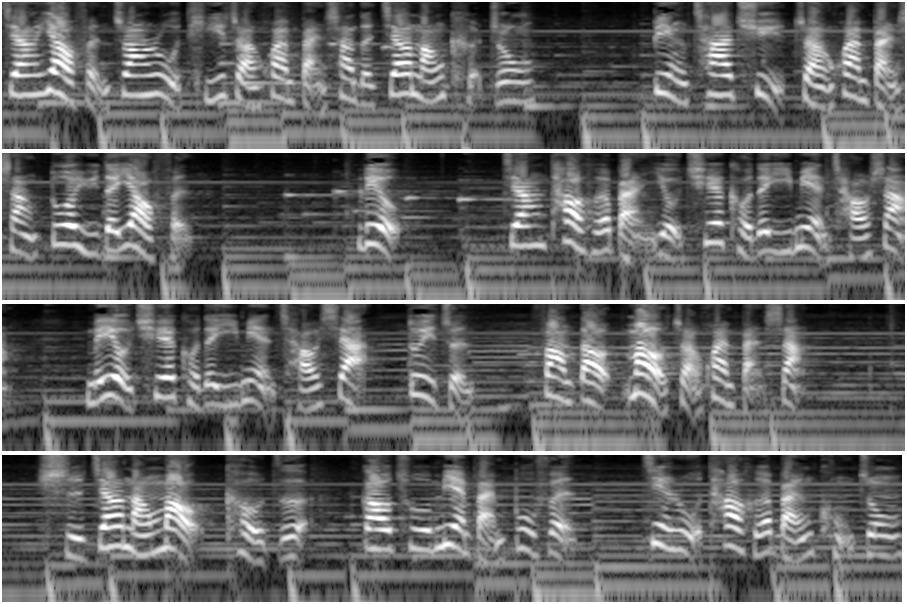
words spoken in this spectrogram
将药粉装入提转换板上的胶囊壳中，并擦去转换板上多余的药粉。六，将套盒板有缺口的一面朝上，没有缺口的一面朝下对准，放到帽转换板上。使胶囊帽口子高出面板部分，进入套盒板孔中，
